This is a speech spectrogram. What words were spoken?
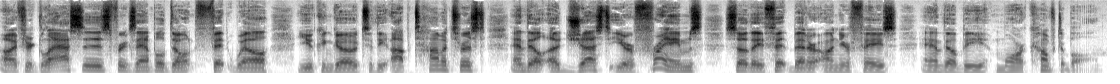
Uh, if your glasses, for example, don't fit well, you can go to the optometrist and they'll adjust your frames so they fit better on your face and they'll be more comfortable.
